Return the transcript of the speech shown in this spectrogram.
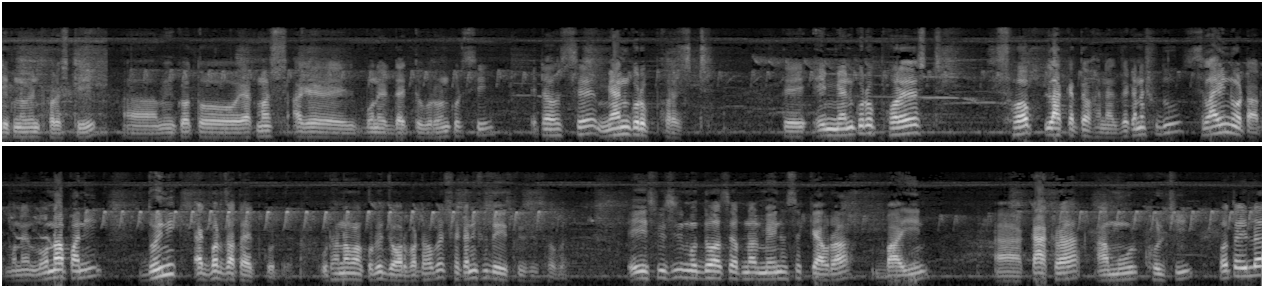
ডিপ্লোমেন্ট ফরেস্ট্রি। আমি গত এক মাস আগে বনের দায়িত্ব গ্রহণ করছি। এটা হচ্ছে ম্যানগ্রোভ ফরেস্ট। তো এই ম্যানগ্রোভ ফরেস্ট সব এলাকাতে হয় না, যেখানে শুধু স্লাইন ওয়াটার মানে লোনা পানি দৈনিক একবার যাতায়াত করবে। উঠানামা করে জ্বর বাটা হবে সেখানে শুধু এই স্পিসিস হবে। এই স্পিসির মধ্যে আছে আপনার মেইন হচ্ছে কেওড়া, বাইন কাঁকড়া, আমুর, খলচি, অত এগুলা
